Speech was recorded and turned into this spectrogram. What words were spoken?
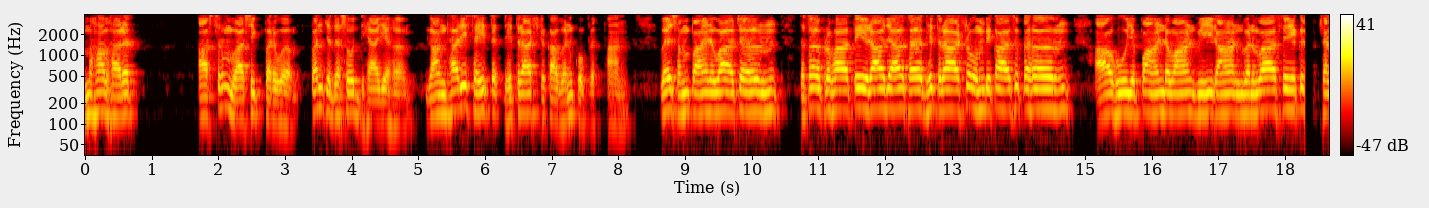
महाभारत आश्रम वार्षिक पर्व, पंचदशोध्याय, गांधारी सहित धृतराष्ट्र का वन को प्रस्थान। वै सम्पावाच ततः प्रभाते राजा स धृतराष्ट्रोम्बिका सुत। आहूय पांडवान्, वीरान्, वनवासे क्षण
